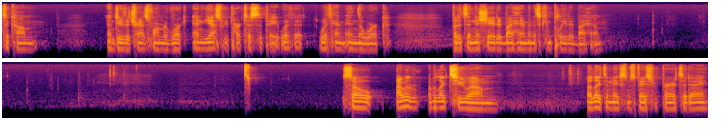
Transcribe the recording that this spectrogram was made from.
to come and do the transformative work. And yes, we participate with it, with Him in the work, but it's initiated by Him and it's completed by Him. So, I would I would like to um, I'd like to make some space for prayer today.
